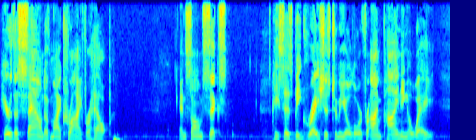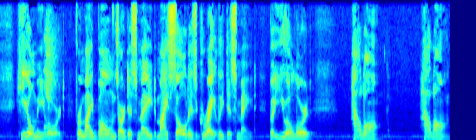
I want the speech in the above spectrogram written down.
Hear the sound of my cry for help. And Psalm 6, he says, Be gracious to me, O Lord, for I'm pining away. Heal me, Lord, for my bones are dismayed. My soul is greatly dismayed. But you, O Lord, how long? How long?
